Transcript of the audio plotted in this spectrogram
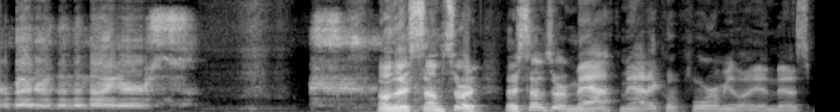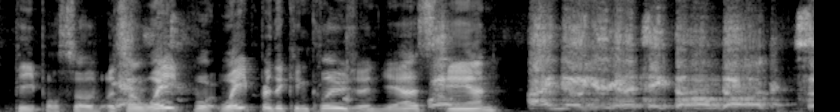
are better than the Niners. Oh, there's some sort of there's some sort of mathematical formula in this, people. So so wait for wait for the conclusion. Yes, Well- and I know you're going to take the home dog, so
